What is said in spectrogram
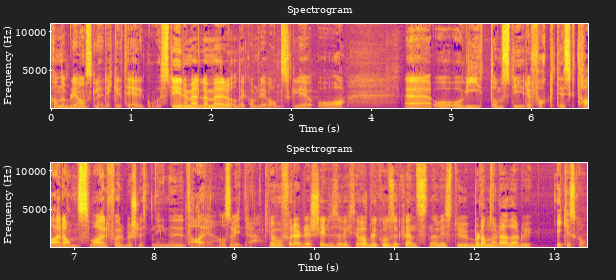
kan det bli vanskelig å rekruttere gode styremedlemmer, og det kan bli vanskelig å Eh, og, og, vite om styret faktisk tar ansvar for beslutningene de tar, osv. Ja, hvorfor er det skillet så viktig? Hva blir konsekvensene hvis du blander deg der du ikke skal?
